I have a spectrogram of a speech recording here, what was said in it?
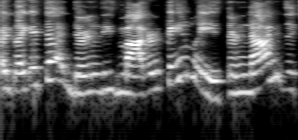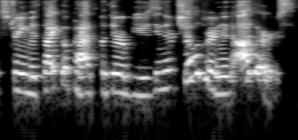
uh, like I said, they're in these modern families. They're not as extreme as psychopaths, but they're abusing their children and others.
